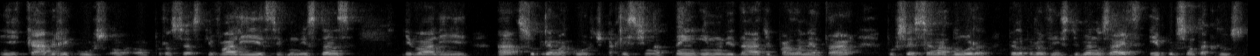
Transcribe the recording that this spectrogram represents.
e cabe recurso. É um processo que vale ir à segunda instância e vale ir à Suprema Corte. A Cristina tem imunidade parlamentar por ser senadora pela província de Buenos Aires e por Santa Cruz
